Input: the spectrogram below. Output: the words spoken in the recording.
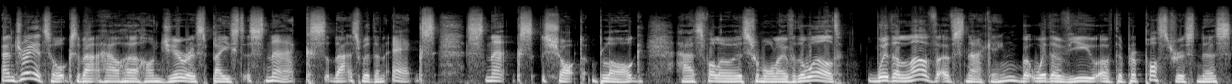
Andrea talks about how her Honduras based Snax, that's with an X, Snaxshot blog, has followers from all over the world with a love of snacking, but with a view of the preposterousness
